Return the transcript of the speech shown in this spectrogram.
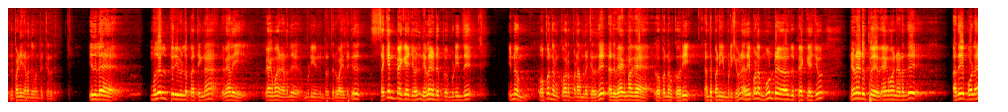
இந்த பணி நடந்து கொண்டிருக்கிறது. இதில் முதல் பிரிவில் பார்த்தீங்கன்னா இந்த வேலை வேகமாக நடந்து முடியுங்கிற தருவாயில் இருக்குது. செகண்ட் பேக்கேஜ் வந்து நில எடுப்பு முடிந்து இன்னும் ஒப்பந்தம் கோரப்படாமல் இருக்கிறது. அது வேகமாக ஒப்பந்தம் கோரி அந்த பணியை முடிக்கணும். அதே போல் மூன்றாவது பேக்கேஜும் நில எடுப்பு வேகமாக நடந்து அதே போல்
